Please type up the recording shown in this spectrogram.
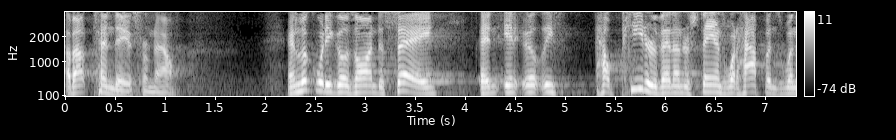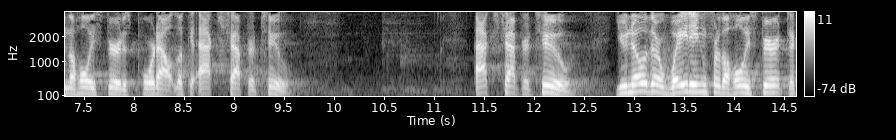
about 10 days from now. And look what he goes on to say, and at least how Peter then understands what happens when the Holy Spirit is poured out. Look at Acts chapter 2. Acts chapter 2. You know they're waiting for the Holy Spirit to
